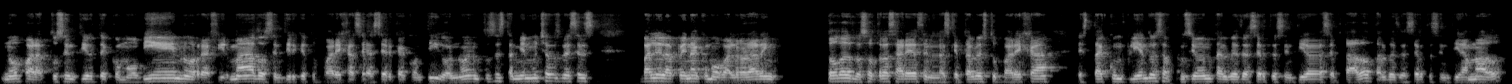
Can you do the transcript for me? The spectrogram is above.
¿no? Para tú sentirte como bien o reafirmado, sentir que tu pareja se acerca contigo, ¿no? Entonces también muchas veces vale la pena como valorar en todas las otras áreas en las que tal vez tu pareja está cumpliendo esa función, tal vez de hacerte sentir aceptado, tal vez de hacerte sentir amado,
